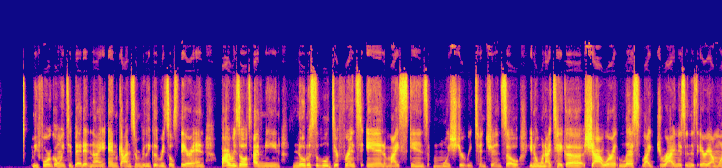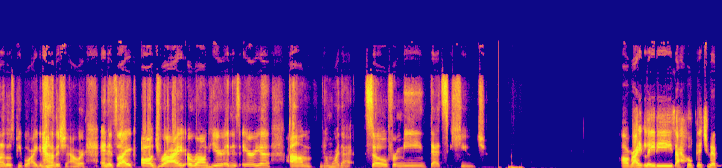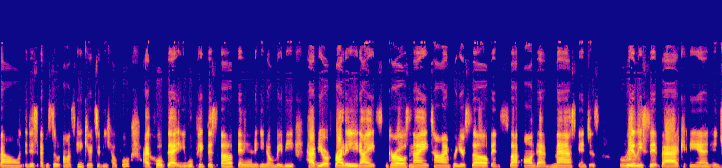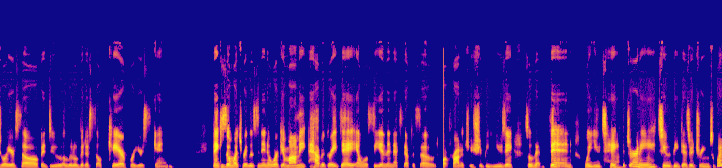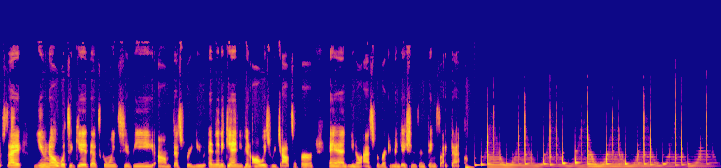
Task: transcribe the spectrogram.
before going to bed at night and gotten some really good results there. And by results, I mean noticeable difference in my skin's moisture retention. So, you know, when I take a shower, less like dryness in this area. I'm one of those people, I get out of the shower and it's like all dry around here in this area. Um, no more of that. So for me, that's huge. All right, ladies, I hope that you have found this episode on skincare to be helpful. I hope that you will pick this up and, you know, maybe have your Friday nights, girls' night time for yourself and slap on that mask and just really sit back and enjoy yourself and do a little bit of self care for your skin. Thank you so much for listening to Work It Mommy. Have a great day, and we'll see you in the next episode. What products you should be using so that then when you take the journey to the Desert Dreams website, you know what to get that's going to be um, that's for you. And then again, you can always reach out to her and you know ask for recommendations and things like that.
